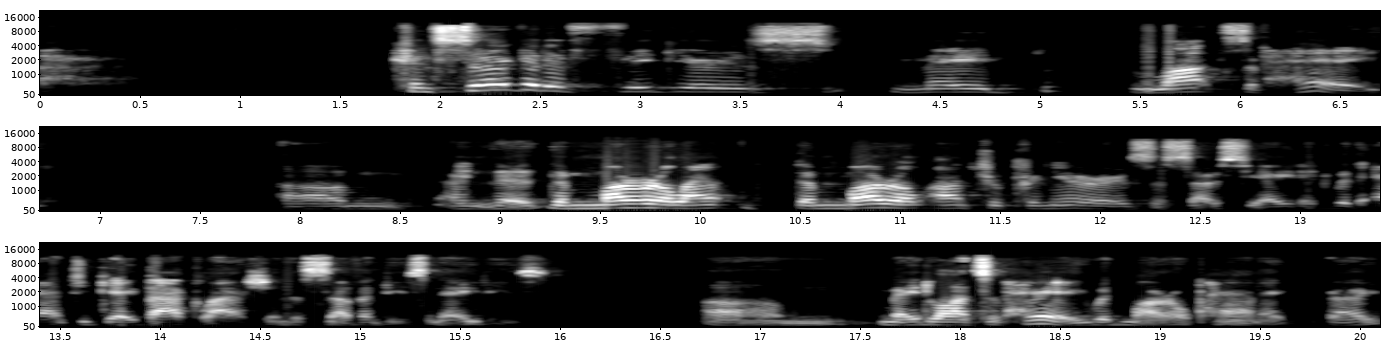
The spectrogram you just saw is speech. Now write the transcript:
conservative figures made lots of hay. Um, and the, the moral the moral entrepreneurs associated with anti-gay backlash in the 70s and 80s um, made lots of hay with moral panic, right?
